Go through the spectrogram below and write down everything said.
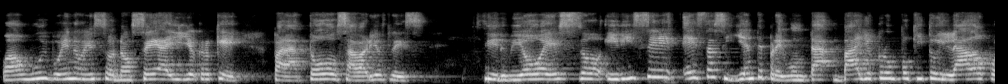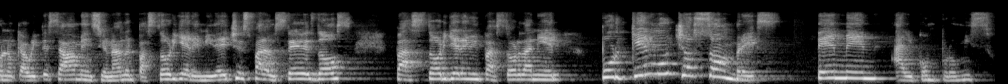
Wow, muy bueno eso. No sé, ahí yo creo que para todos, a varios les sirvió eso. Y dice esta siguiente pregunta, va yo creo un poquito hilado con lo que ahorita estaba mencionando el pastor Jeremy. De hecho, es para ustedes dos, pastor Jeremy, pastor Daniel. ¿Por qué muchos hombres temen al compromiso?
